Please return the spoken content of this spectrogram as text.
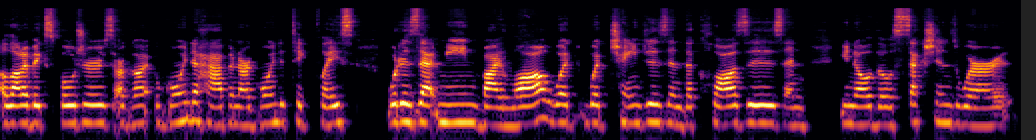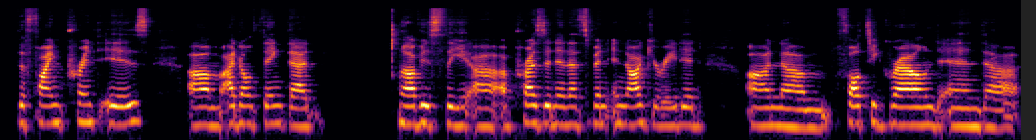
A lot of exposures are go- going to happen, are going to take place what does that mean by law? What what changes in the clauses and you know those sections where the fine print is? Um, i don't think that obviously uh, a president that's been inaugurated on um, faulty ground and uh,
